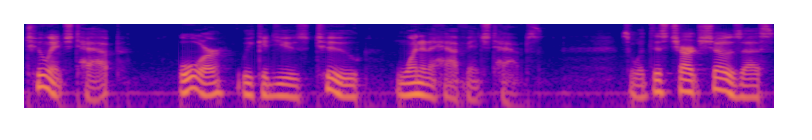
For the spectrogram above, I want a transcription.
2 inch tap or we could use two 1.5 inch taps. So, what this chart shows us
